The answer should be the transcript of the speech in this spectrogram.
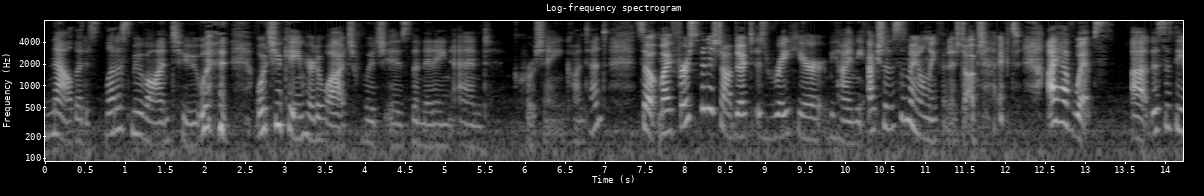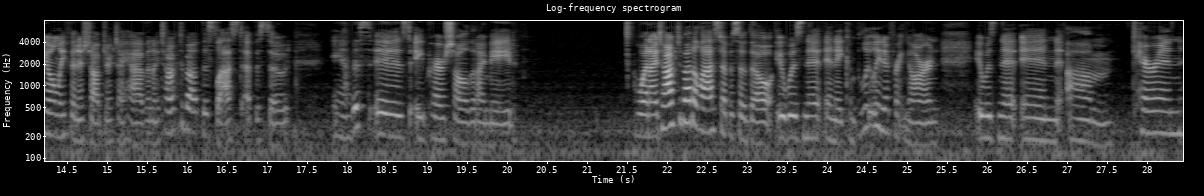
Now let us let us move on to what you came here to watch, which is the knitting and crocheting content. So my first finished object is right here behind me. Actually, this is my only finished object. I have WIPs. Uh, this is the only finished object I have, and I talked about this last episode. And this is a prayer shawl that I made. When I talked about it last episode, though, it was knit in a completely different yarn. It was knit in um, Caron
